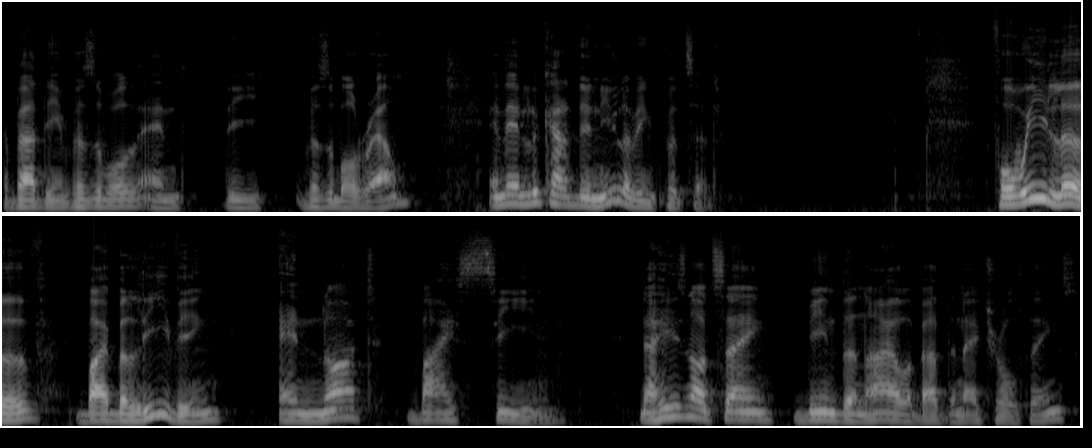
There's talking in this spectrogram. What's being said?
about the invisible and the visible realm? And then look how the New Living puts it. For we live by believing and not by seeing. Now, he's not saying be in denial about the natural things.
